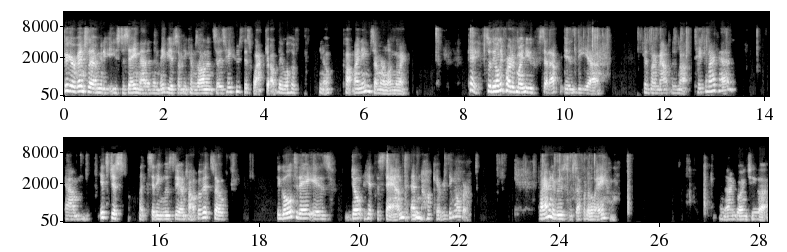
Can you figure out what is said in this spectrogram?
figure eventually I'm going to get used to saying that. And then maybe if somebody comes on and says, hey, who's this whack job? They will have, you know, caught my name somewhere along the way. Okay, so the only part of my new setup is the, uh, because my mount does not take an iPad. Um, it's just like sitting loosely on top of it. So the goal today is don't hit the stand and knock everything over. But I'm going to move some stuff out of the way. And I'm going to uh,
